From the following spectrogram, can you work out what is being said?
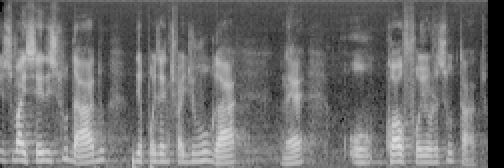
Isso vai ser estudado, depois a gente vai divulgar né, o, qual foi o resultado.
